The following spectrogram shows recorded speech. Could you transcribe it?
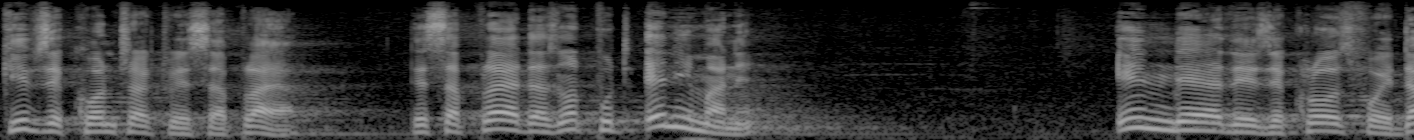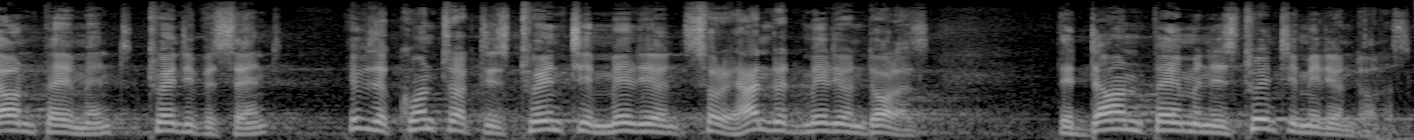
gives a contract to a supplier. The supplier does not put any money. In there, there's a clause for a down payment, 20%. If the contract is 20 million, sorry, 100 million dollars, the down payment is 20 million dollars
